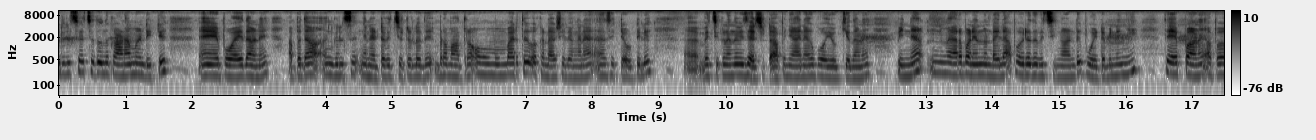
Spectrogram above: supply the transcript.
ഗ്രിൽസ് വെച്ചതൊന്ന് കാണാൻ വേണ്ടിയിട്ട് പോയതാണ്. അപ്പോൾ ഇതാ അങ്കിൾസ് ഇങ്ങനെ ഇട്ട് വെച്ചിട്ടുള്ളത്. ഇവിടെ മാത്രം മുമ്പാരത്ത് വെക്കേണ്ട ആവശ്യമില്ല. അങ്ങനെ സിറ്റ് ഔട്ടിൽ വെച്ചിക്കണമെന്ന് വിചാരിച്ചിട്ടാണ് അപ്പോൾ ഞാനത് പോയി നോക്കിയതാണ്. പിന്നെ വേറെ പണിയൊന്നും ഉണ്ടായില്ല. അപ്പോൾ അവരത് വെച്ചിങ്ങാണ്ട് പോയിട്ട്. പിന്നെ ഇനി തേപ്പാണ്. അപ്പോൾ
